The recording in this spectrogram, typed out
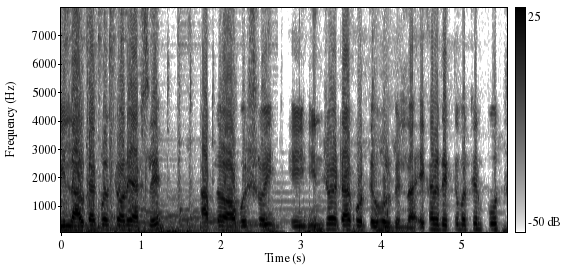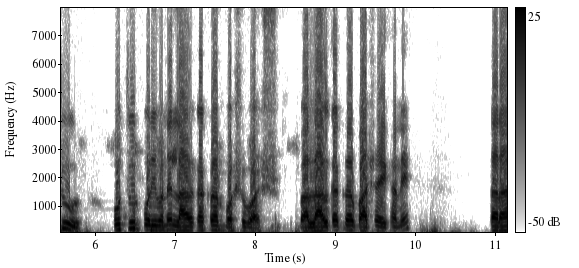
এই লাল কাঁকড়ার চরে আসলে আপনারা অবশ্যই এই এনজয়টা করতে ভুলবেন না। এখানে দেখতে পাচ্ছেন প্রচুর প্রচুর পরিমাণে লাল কাঁকড়ার বসবাস বা লাল কাঁকড়ার বাসা এখানে তারা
